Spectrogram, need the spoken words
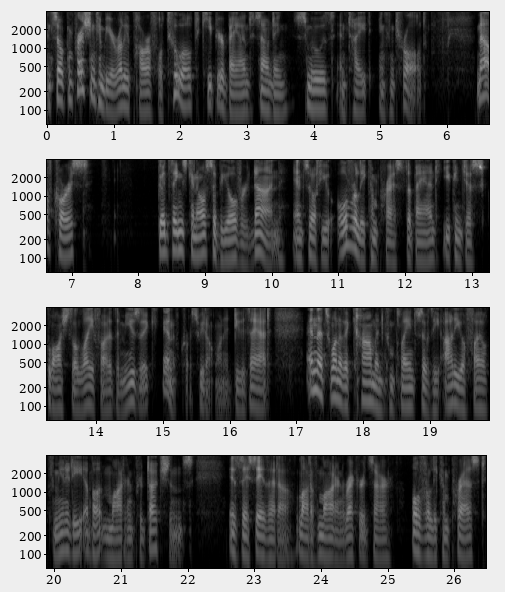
And so compression can be a really powerful tool to keep your band sounding smooth and tight and controlled. Now, of course, good things can also be overdone, and so if you overly compress the band, you can just squash the life out of the music, and of course we don't want to do that. And that's one of the common complaints of the audiophile community about modern productions, is they say that a lot of modern records are overly compressed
